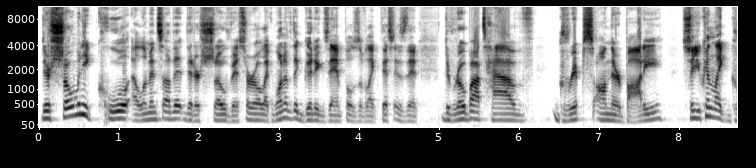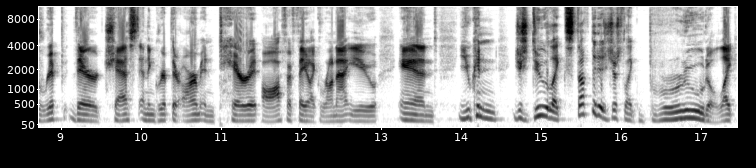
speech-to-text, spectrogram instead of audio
there's so many cool elements of it that are so visceral. Like one of the good examples of like this is that the robots have grips on their body so you can like grip their chest and then grip their arm and tear it off if they like run at you and you can just do like stuff that is just like brutal like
